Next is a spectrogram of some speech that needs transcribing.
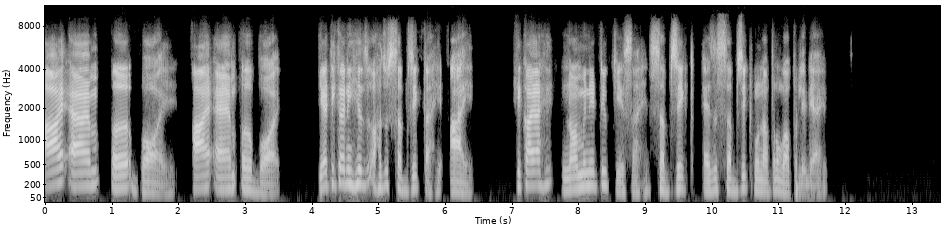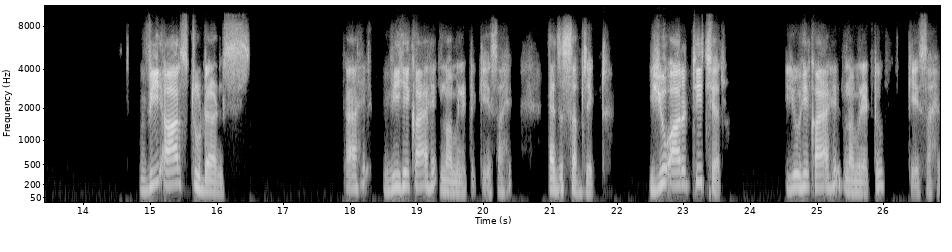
I am a boy I am a boy या ठिकाणी हे जो हा जो सब्जेक्ट आहे आय हे काय आहे? नॉमिनेटिव्ह केस आहे. सब्जेक्ट ऍज अ सब्जेक्ट म्हणून आपण वापरलेले आहे. वी आर स्टुडंट्स काय आहे? वी हे काय आहे? नॉमिनेटिव्ह केस आहे. As a subject you are a teacher you हे काय आहे? नॉमिनेटिव्ह केस आहे.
